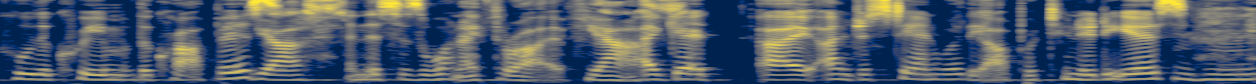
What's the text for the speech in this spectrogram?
who the cream of the crop is. Yes, and this is when I thrive. Yes, I get. I understand where the opportunity is. Mm-hmm.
